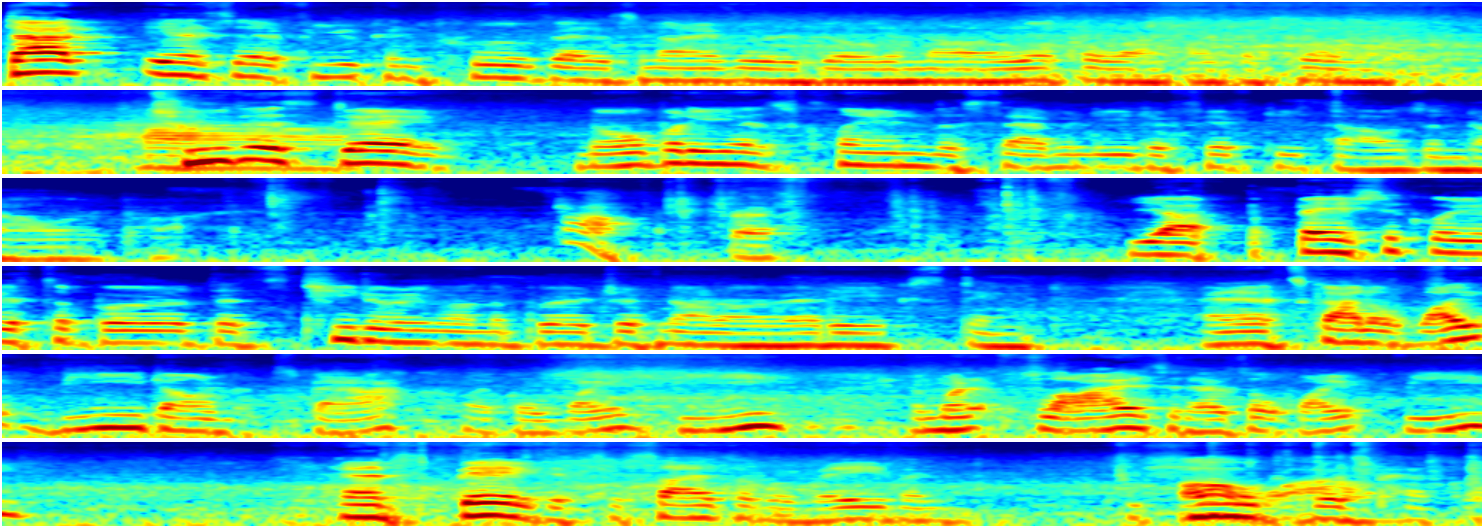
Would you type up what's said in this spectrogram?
that is if you can prove that it's an ivory billed and not a lookalike like a pill. to this Ah. day, nobody has claimed the seventy to fifty thousand dollar prize. Oh, interesting. Yeah, but basically it's a bird that's teetering on the bridge, if not already extinct. And it's got a white V down its back, like a white V. And when it flies, it has a white V. And it's big, it's the size of a raven. A huge Oh, wow. woodpecker.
